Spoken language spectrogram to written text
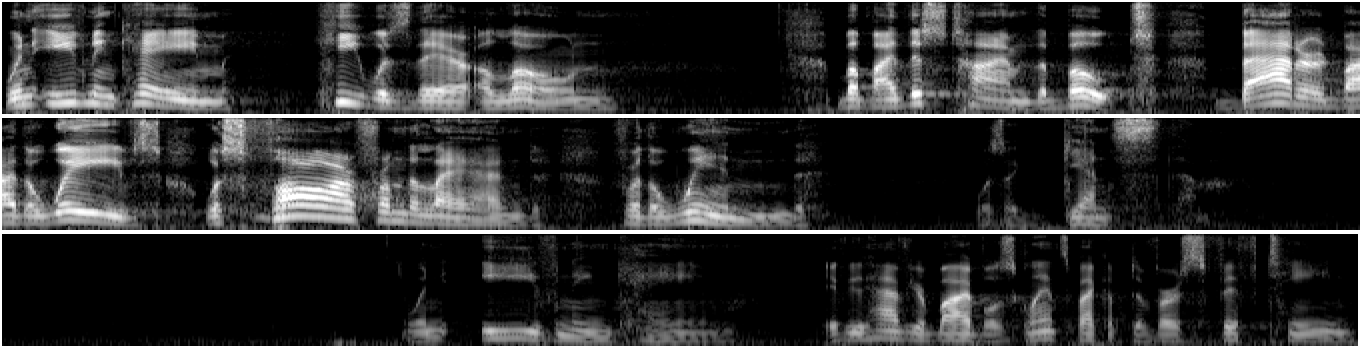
When evening came, he was there alone. But by this time, the boat, battered by the waves, was far from the land, for the wind was against them. When evening came, if you have your Bibles, glance back up to verse 15.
